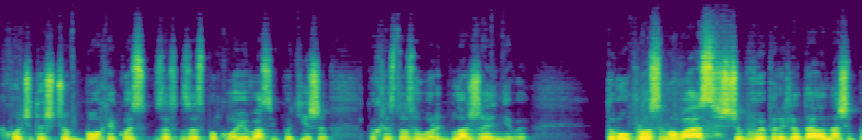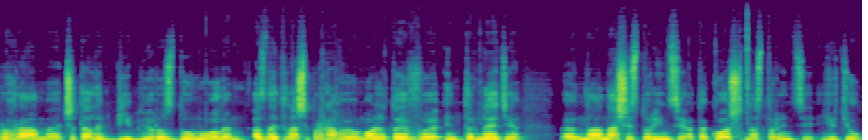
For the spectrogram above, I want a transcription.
хочете, щоб Бог якось заспокоїв вас і потішив, то Христос говорить, блаженні ви. Тому просимо вас, щоб ви переглядали наші програми, читали Біблію, роздумували. А знайти наші програми ви можете в інтернеті е, на нашій сторінці, а також на сторінці YouTube.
